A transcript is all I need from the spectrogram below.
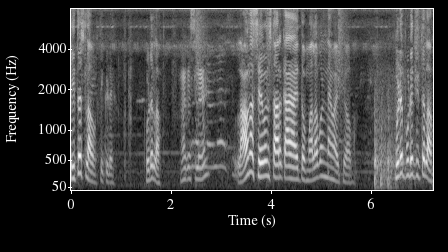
तिथंच लाव तिकडे. पुढे लाव. हा कसला? आहे लाव ना सेवन स्टार काय आहे तो. मला पण नाही माहिती बाबा. पुढे पुढे तिथं लाव.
